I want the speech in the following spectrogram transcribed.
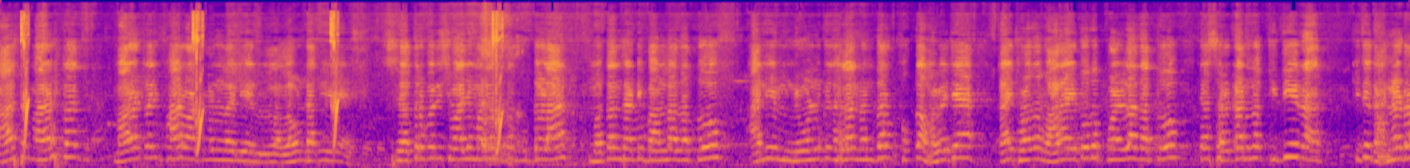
आज त्या महाराष्ट्रात महाराष्ट्राची फार वाट लावून राहिली आहे, लावून टाकलेली आहे. छत्रपती शिवाजी महाराजांचा पुतळा मतांसाठी बांधला जातो आणि निवडणुकी झाल्यानंतर फक्त हवेच्या काही थोडासा वारा येतो तो पळला जातो. त्या सरकारनं किती रा- किती घाणेरडं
